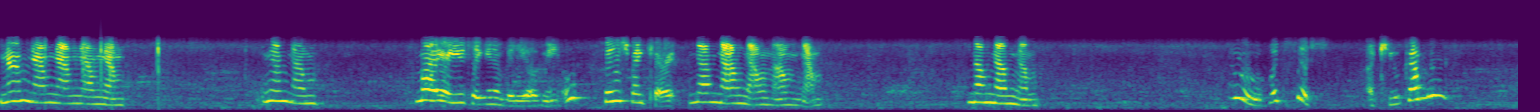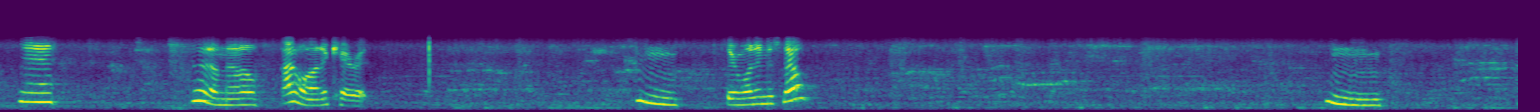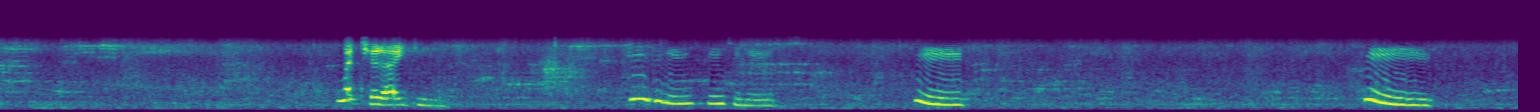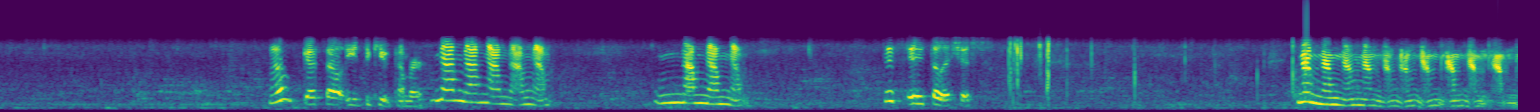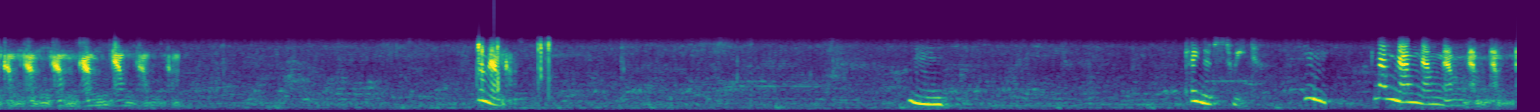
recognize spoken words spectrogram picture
Nom nom nom nom nom. Nom nom. Why are you taking a video of me? Oh, finish my carrot. Nom nom nom nom nom. Nom nom nom. Ooh, what's this? A cucumber? Eh. I don't know. I want a carrot. Hmm. Is there one in the snow? Hmm. What should I do? Hmm. Hmm. Hmm. Well, guess I'll eat the cucumber. Nom nom nom nom nom. Nom nom nom. This is delicious. Nom nom nom nom nom nom nom nom nom nom nom nom nom nom nom nom nom nom nom. Hmm. Kind of sweet. Hmm. Nom nom nom nom nom nom.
